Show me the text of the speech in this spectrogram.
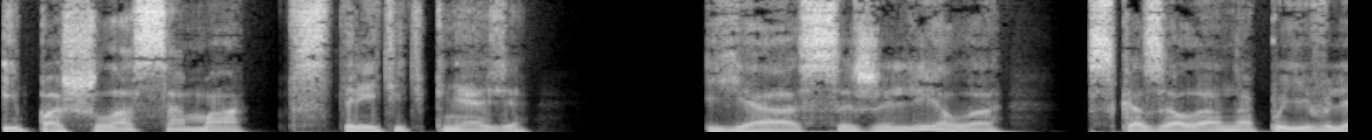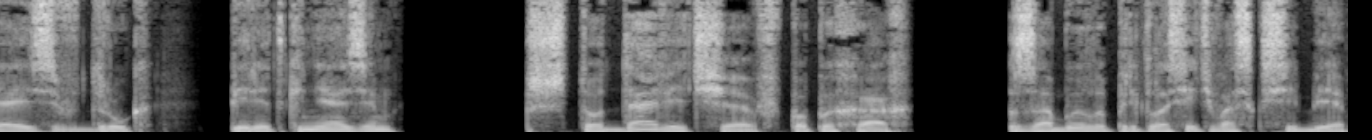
и пошла сама встретить князя. «Я сожалела», — сказала она, появляясь вдруг перед князем, «что Давича в попыхах забыла пригласить вас к себе.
